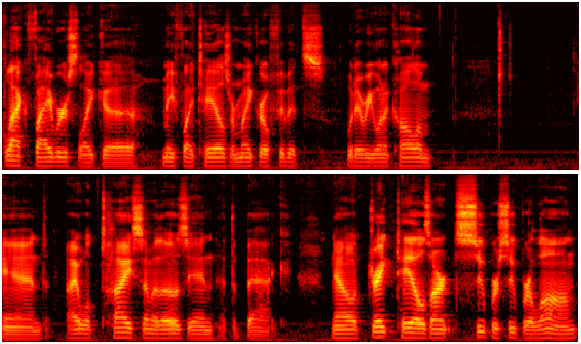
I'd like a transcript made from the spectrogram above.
black fibers like uh, mayfly tails or Microfibetts, whatever you want to call them. And I will tie some of those in at the back. Now drake tails aren't super super long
